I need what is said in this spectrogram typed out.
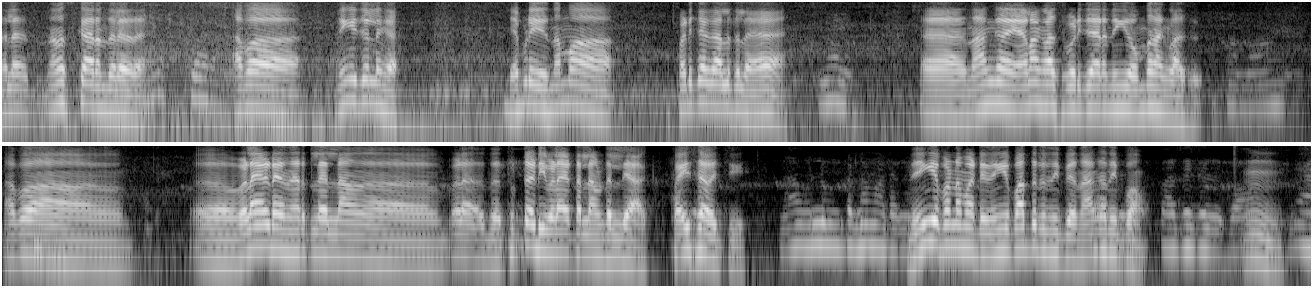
தலை நமஸ்காரம் தலைவரே. அப்போ நீங்கள் சொல்லுங்கள் எப்படி நம்ம படித்த காலத்தில் நாங்கள் ஏழாம் கிளாஸ் படித்தாரு நீங்கள் ஒன்பதாம் கிளாஸு அப்போ விளையாட நேரத்தில் எல்லாம் இந்த துட்டடி விளையாட்டெல்லாம் உண்டு இல்லையா? பைசா வச்சு. ஒன்றும் பண்ண மாட்டேங்க. நீங்கள் பார்த்துட்டு நிற்போம் நாங்கள் நிற்போம். பார்த்துட்டு இருப்போம் ம். ஆ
